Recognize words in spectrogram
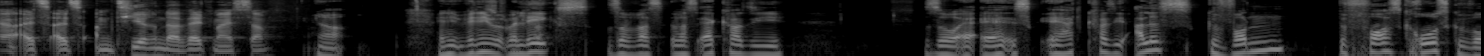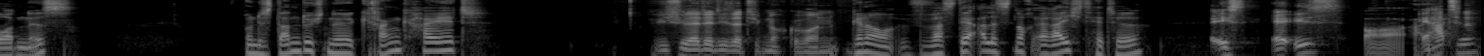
Ja, als, als amtierender Weltmeister. Ja. Wenn, du- wenn du überlegst, so was, was er quasi, so, er, er ist, er hat quasi alles gewonnen, bevor es groß geworden ist. Und ist dann durch eine Krankheit, Wie viel hätte dieser Typ noch gewonnen? genau, was der alles noch erreicht hätte. Er ist, er ist, Oh, er hatte,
